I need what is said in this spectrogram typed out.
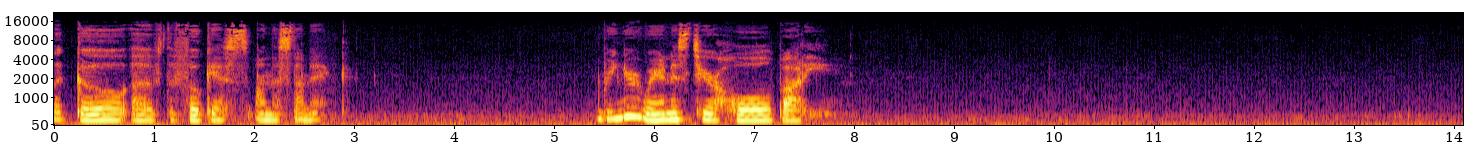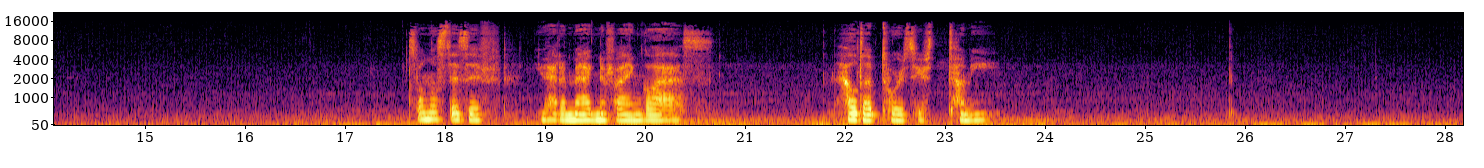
Let go of the focus on the stomach. Bring your awareness to your whole body. It's almost as if you had a magnifying glass held up towards your tummy.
